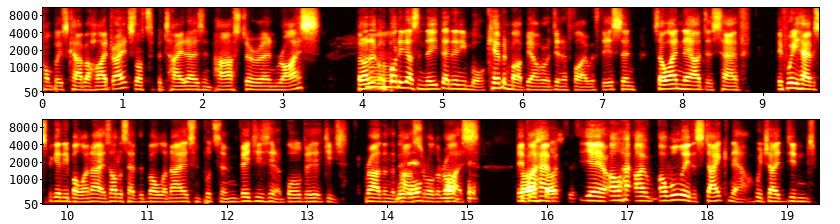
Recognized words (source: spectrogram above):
complex carbohydrates, lots of potatoes and pasta and rice. But I don't, my Mm. body doesn't need that anymore. Kevin might be able to identify with this, and so I now just have. If we have spaghetti bolognese, I'll just have the bolognese and put some veggies in it, boiled veggies, rather than the Yeah, pasta or the rice. If I have yeah, I'll ha- I, I will eat a steak now, which I didn't,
